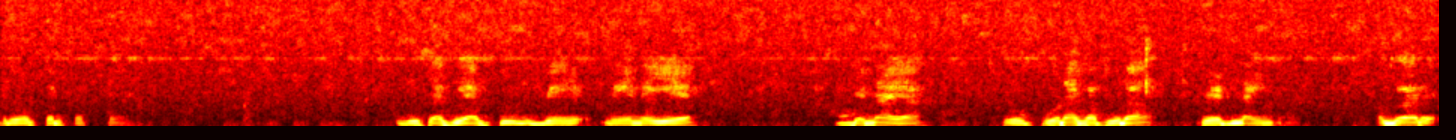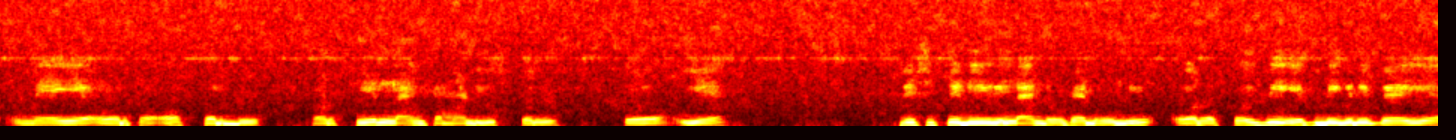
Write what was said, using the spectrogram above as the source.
ड्रॉ कर सकते हैं। जैसा कि आपको मैंने ये बनाया, वो पूरा का पूरा स्ट्रेट लाइन था। अगर मैं ये और तो ऑफ़ कर दूँ और फिर लाइन कमांड यूज़ करूँ तो ये 360 डिग्री लाइन रोटेट होगी और कोई भी एक डिग्री पे ये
